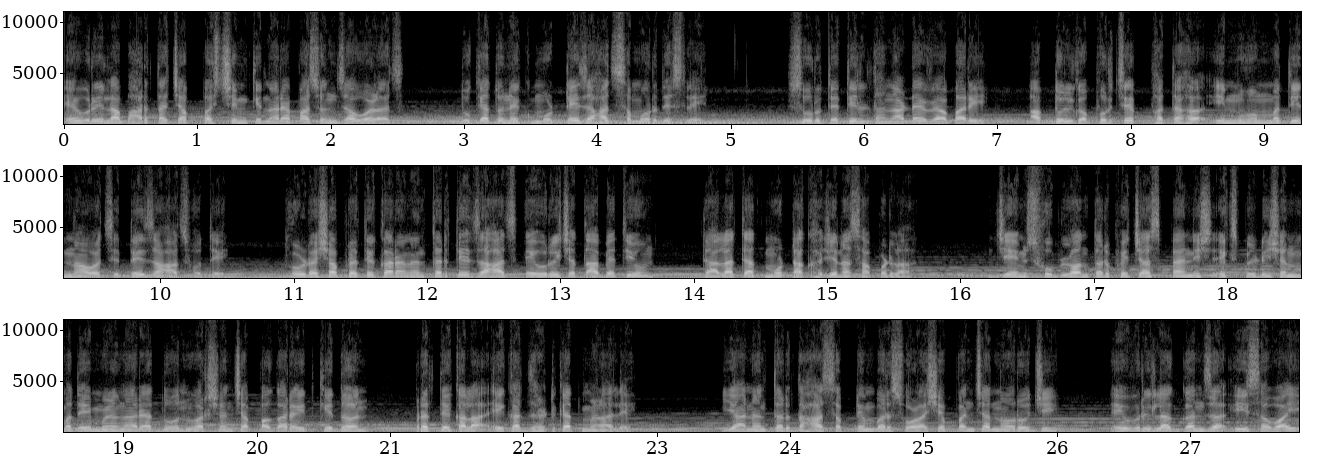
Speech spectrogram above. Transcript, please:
एवरीला भारताच्या पश्चिम किनाऱ्यापासून जवळच धुक्यातून एक मोठे जहाज समोर दिसले. सुरतेतील धनाढ्य व्यापारी अब्दुल गफूरचे फतह इ मुहम्मदी नावाचे ते जहाज होते. थोड्याशा प्रतिकारानंतर ते जहाज एवरीच्या ताब्यात येऊन त्याला त्यात मोठा खजिना सापडला. जेम्स हुबलॉनतर्फेच्या स्पॅनिश एक्सपिडिशनमध्ये मिळणाऱ्या दोन वर्षांच्या पगारा इतके धन प्रत्येकाला एका झटक्यात मिळाले. यानंतर दहा सप्टेंबर सोळाशे पंच्याण्णव रोजी एव्हरीला गंज ई सवाई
